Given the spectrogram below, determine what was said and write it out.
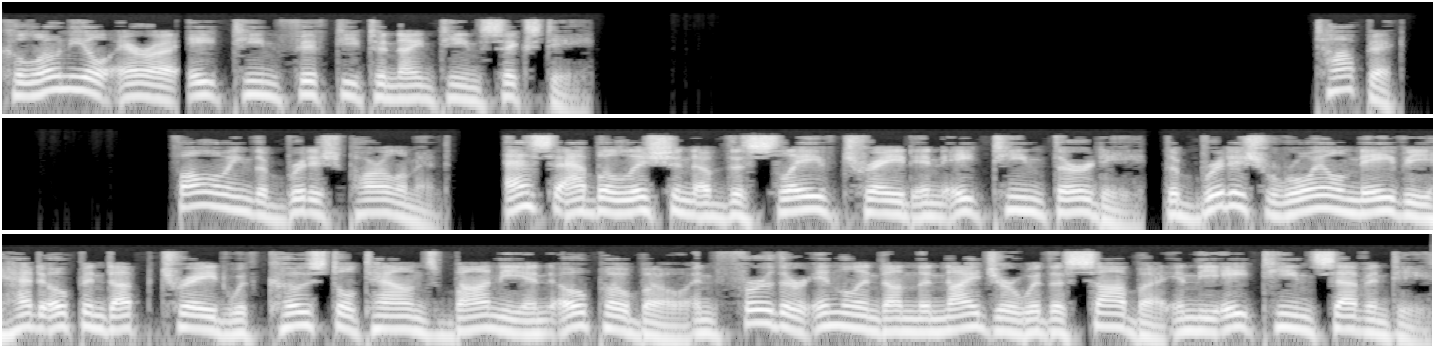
Colonial era 1850 to 1960. Following the British Parliament S abolition of the slave trade in 1830, the British Royal Navy had opened up trade with coastal towns Bonny and Opobo and further inland on the Niger with Asaba in the 1870s.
